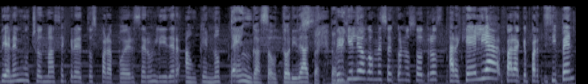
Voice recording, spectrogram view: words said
vienen muchos más secretos para poder ser un líder aunque no tengas autoridad. Virgilio Gómez hoy con nosotros. Argelia, para que participen,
